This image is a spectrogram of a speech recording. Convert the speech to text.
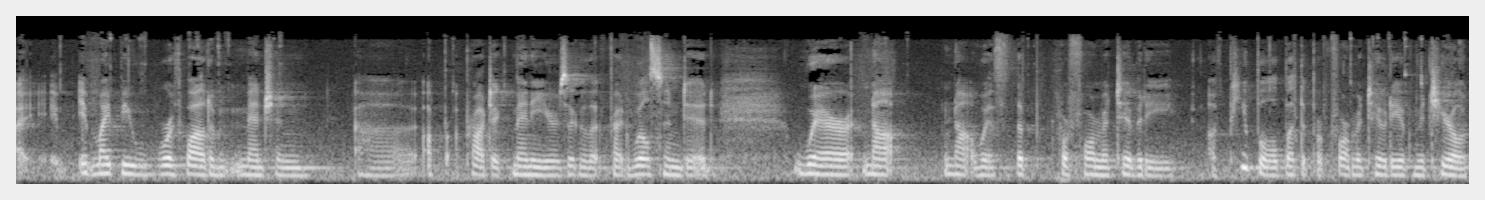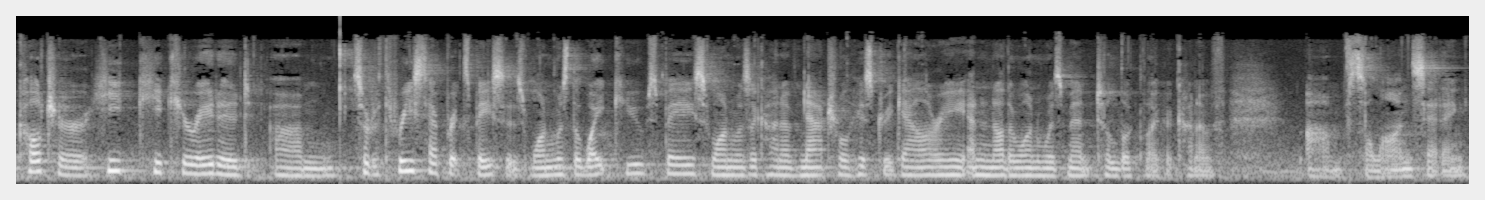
it, might be worthwhile to mention uh, a, a, project many years ago that Fred Wilson did, where not not with the performativity of people, but the performativity of material culture. He he curated um, sort of three separate spaces. One was the White Cube space. One was a kind of natural history gallery, and another one was meant to look like a kind of um, salon setting.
